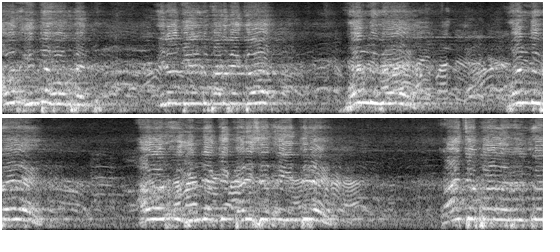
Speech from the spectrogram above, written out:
ಅವ್ರ ಹಿಂದೆ ಹೋಗ್ಬೇಕು. ಇನ್ನೊಂದು ಎರಡು ಮಾಡಬೇಕು. ಒಂದು ವೇಳೆ ಒಂದು ವೇಳೆ ಅವರು ಹಿಂದಕ್ಕೆ ಕರೆಸದೇ ಇದ್ರೆ ರಾಜ್ಯಪಾಲರಿಗೂ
